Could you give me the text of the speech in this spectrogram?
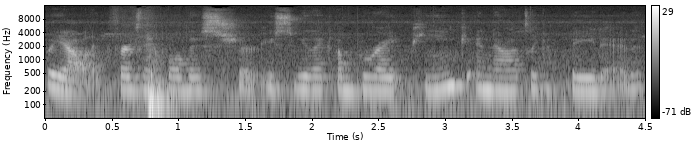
But yeah, like for example, this shirt used to be like a bright pink and now it's like faded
